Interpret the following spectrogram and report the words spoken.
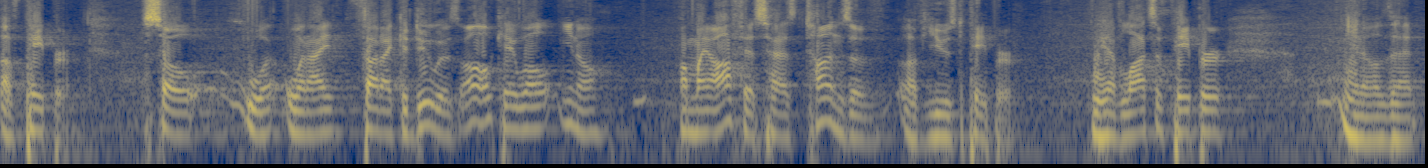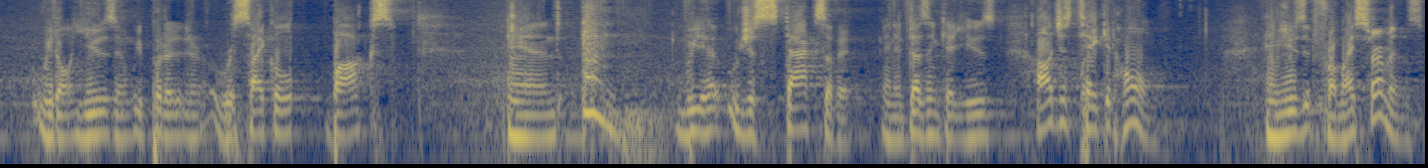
of paper. So what what I thought I could do was, oh, okay, well, you know, my office has tons of, of used paper. We have lots of paper, you know, that we don't use, and we put it in a recycle box, and we have just stacks of it, and it doesn't get used. I'll just take it home and use it for my sermons.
